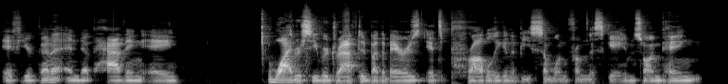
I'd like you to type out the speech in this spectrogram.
If you're going to end up having a wide receiver drafted by the Bears, it's probably going to be someone from this game. So I'm paying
